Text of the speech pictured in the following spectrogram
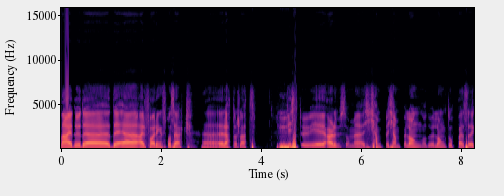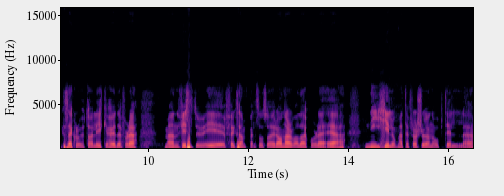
Nei, du, det, det er erfaringsbasert, eh, rett og slett. Mm. Hvis du i elv som er kjempe, kjempelang, og du er langt oppe, så er det ikke sikkert du tar like høyde for det. Men hvis du i f.eks. sånn som Ranelva, der hvor det er ni km fra sjøen og opp til, eh,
